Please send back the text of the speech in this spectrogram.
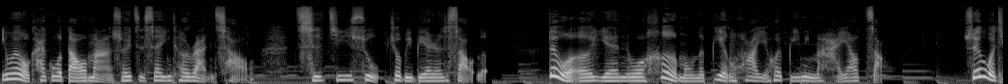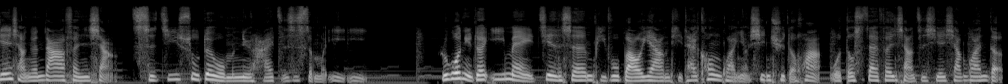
因为我开过刀嘛，所以只剩一颗卵巢，雌激素就比别人少了。对我而言，我荷尔蒙的变化也会比你们还要早。所以我今天想跟大家分享，雌激素对我们女孩子是什么意义。如果你对医美、健身、皮肤保养、体态控管有兴趣的话，我都是在分享这些相关的，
